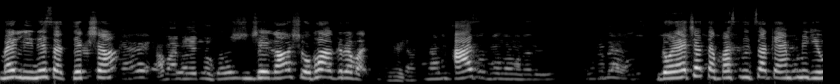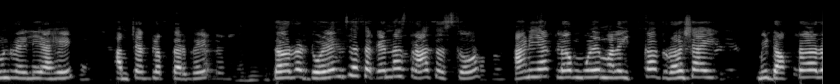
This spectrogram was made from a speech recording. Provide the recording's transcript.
मैं लिनेस अध्यक्षा शेगाव शोभा अग्रवाल. आज डोळ्याच्या तपासणीचा कॅम्प मी घेऊन राहिली आहे आमच्या क्लब तर्फे. तर डोळ्यांचा सगळ्यांनाच त्रास असतो आणि या क्लब मुळे मला इतका रश आहे. मी डॉक्टर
